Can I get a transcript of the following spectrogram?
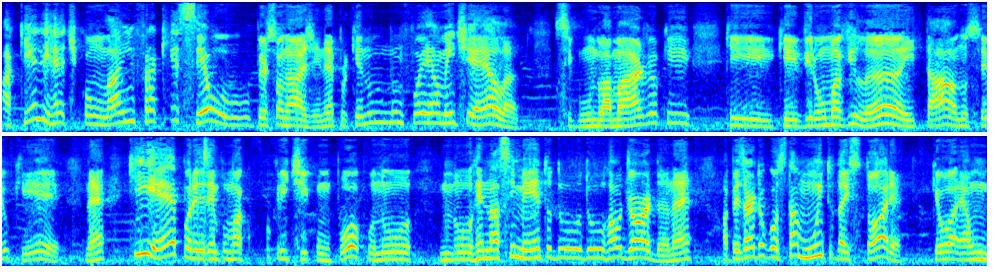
Aquele retcon lá enfraqueceu o personagem, né? Porque não, não foi realmente ela, segundo a Marvel, que, que, que virou uma vilã e tal, não sei o que, né? Que é, por exemplo, uma critico um pouco no, no renascimento do, do Hal Jordan, né? Apesar de eu gostar muito da história, que eu, é um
